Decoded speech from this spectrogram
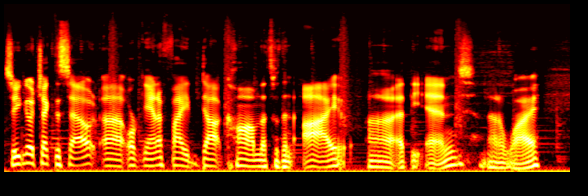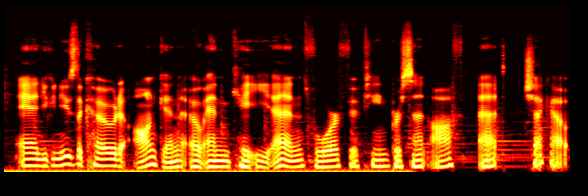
So you can go check this out, uh, Organifi.com. That's with an I uh, at the end, not a Y. And you can use the code ONKEN, O N K E N, for 15% off at checkout.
